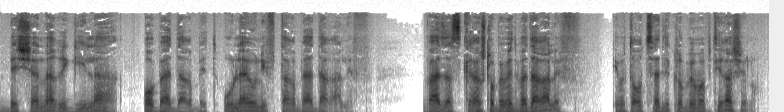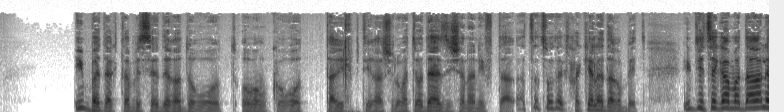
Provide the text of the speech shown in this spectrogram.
בשנה רגילה או באדר ב', אולי הוא נפטר באדר א', ואז האזכרה שלו באמת באדר א', אם אתה רוצה להדליק לו ביום הפטירה שלו. אם בדקת בסדר הדורות או במקורות תאריך פטירה שלו ואתה יודע איזה שנה נפטר, אז אתה צודק, תחכה לאדר ב'. אם תצא גם אדר א',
